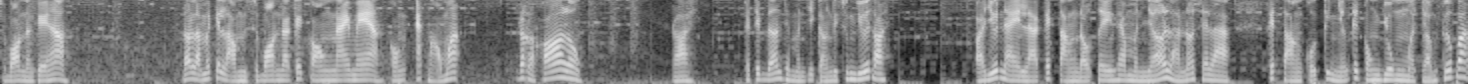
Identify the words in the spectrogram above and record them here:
spawn đằng kia ha đó là mấy cái lồng spawn ra cái con nightmare con ác mộng á. Rất là khó luôn. Rồi cái tiếp đến thì mình chỉ cần đi xuống dưới thôi. Ở dưới này là cái tầng đầu tiên theo mình nhớ là nó sẽ là cái tầng của cái, những cái con dung mà trộm cướp á.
